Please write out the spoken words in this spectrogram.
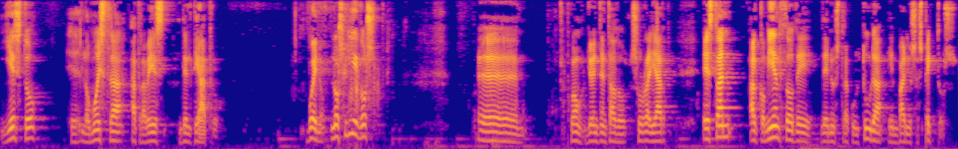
Y esto eh, lo muestra a través del teatro. Bueno, los griegos, eh, yo he intentado subrayar, están al comienzo de, nuestra cultura en varios aspectos.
